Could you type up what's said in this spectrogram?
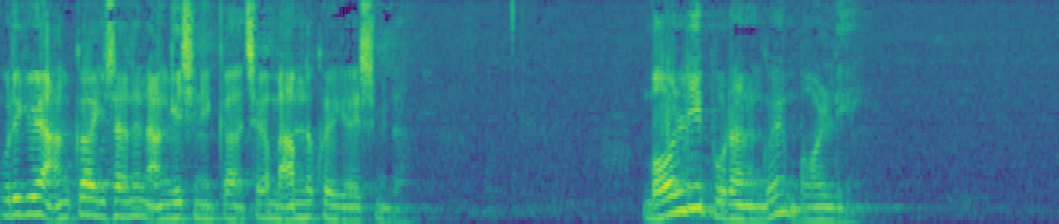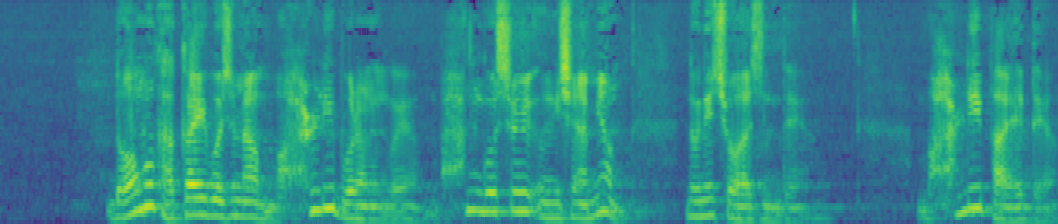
우리 교회 안과 의사는 안 계시니까 제가 마음 놓고 얘기하겠습니다. 멀리 보라는 거예요, 멀리. 너무 가까이 보지만 멀리 보라는 거예요. 먼 곳을 응시하면 눈이 좋아진대요. 멀리 봐야 돼요.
